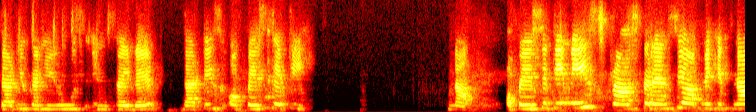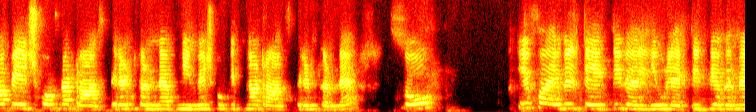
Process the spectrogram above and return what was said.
that you can use inside it. That is opacity. Now opacity means transparency. आपने कितना पेज को अपना ट्रांसपेरेंट करना है अपनी इमेज को कितना ट्रांसपेरेंट करना है so if I will take the value let it भी अगर मैं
